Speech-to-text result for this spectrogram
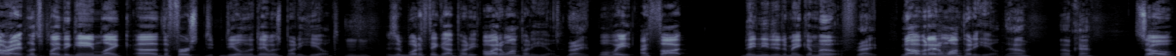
all right, let's play the game. Like uh, the first deal of the day was Buddy Hield. I said, what if they got Buddy? Oh, I don't want Buddy Hield. Right. Well, wait, I thought they needed to make a move. Right. No, but I don't want Buddy Hield. No. Okay. So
